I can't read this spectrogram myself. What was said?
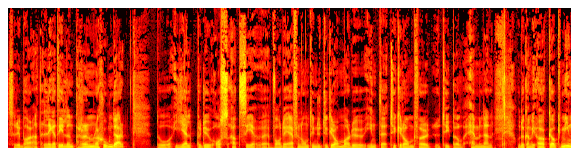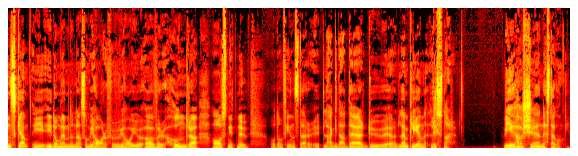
Så det är bara att lägga till en prenumeration där. Då hjälper du oss att se eh, vad det är för någonting du tycker om och vad du inte tycker om för typ av ämnen. Och då kan vi öka och minska i, i de ämnena som vi har. För vi har ju över hundra avsnitt nu och de finns där utlagda där du eh, lämpligen lyssnar. Vi hörs nästa gång.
